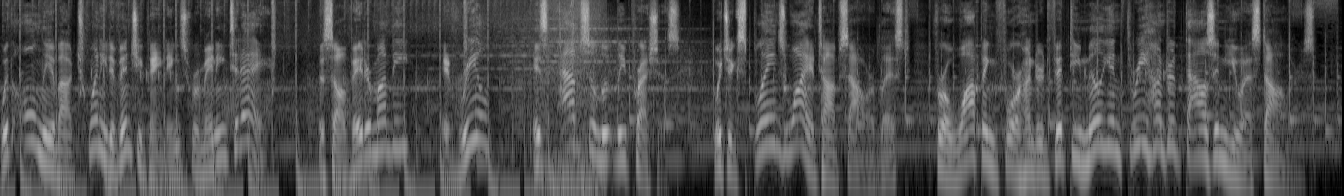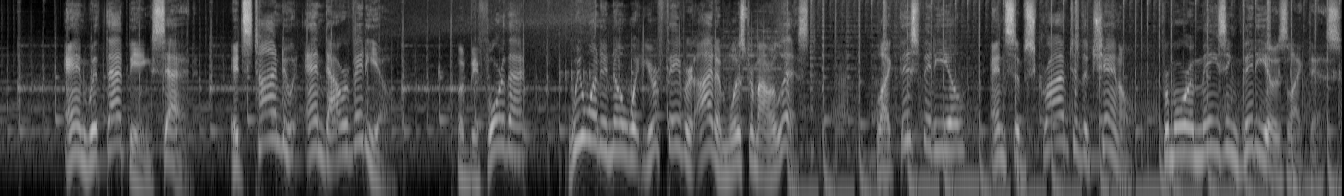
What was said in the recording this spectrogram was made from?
With only about 20 Da Vinci paintings remaining today, the Salvator Mundi, if real, is absolutely precious, which explains why it tops our list for a whopping 450,300,000 US dollars. And with that being said, it's time to end our video. But before that, we want to know what your favorite item was from our list. Like this video and subscribe to the channel for more amazing videos like this.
